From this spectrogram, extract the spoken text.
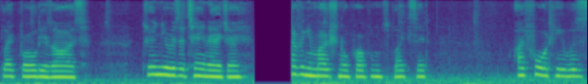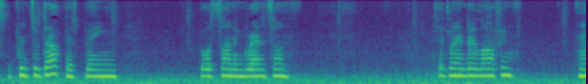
Blake rolled his eyes. Junior is a teenager. Having emotional problems, Blake said. I thought he was the Prince of Darkness, being your son and grandson said Lando, laughing. Hmm.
